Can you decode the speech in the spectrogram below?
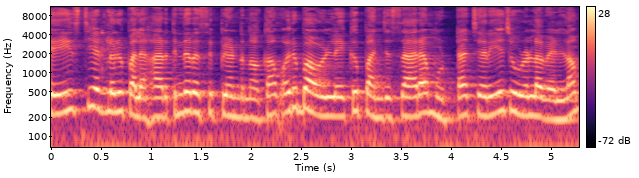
ടേസ്റ്റി ആയിട്ടുള്ള ഒരു പലഹാരത്തിന്റെ റെസിപ്പി ഉണ്ട് നോക്കാം. ഒരു ബൗളിലേക്ക് പഞ്ചസാര മുട്ട ചെറിയ ചൂടുള്ള വെള്ളം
